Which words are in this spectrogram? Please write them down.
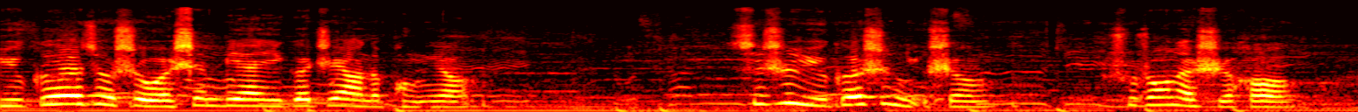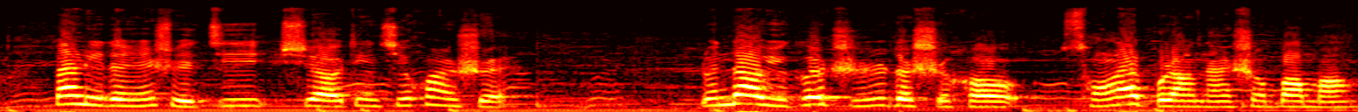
宇哥就是我身边一个这样的朋友。其实宇哥是女生，初中的时候，班里的饮水机需要定期换水，轮到宇哥值日的时候，从来不让男生帮忙，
